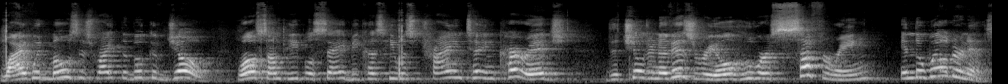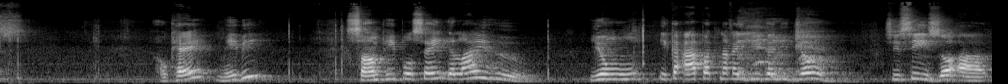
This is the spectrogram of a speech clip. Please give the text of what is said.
Why would Moses write the book of Job? Well, some people say because he was trying to encourage the children of Israel who were suffering in the wilderness. Okay, maybe. Some people say Elihu, yung ikaapat na kaibigan ni Job. So you see, uh,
